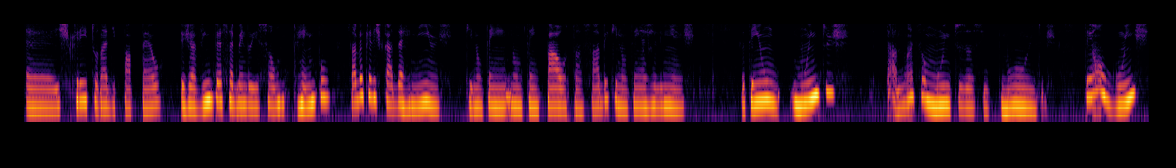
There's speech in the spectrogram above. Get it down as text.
é, escrito né, de papel. Eu já vim percebendo isso há um tempo. Sabe aqueles caderninhos que não tem, não tem pauta, sabe? Que não tem as linhas. Eu tenho muitos Tá, não é são muitos assim, muitos. Tem alguns,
